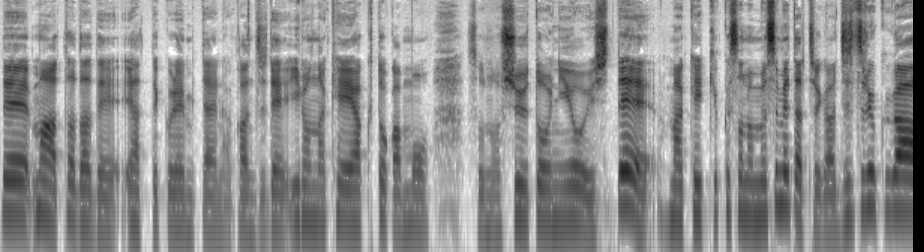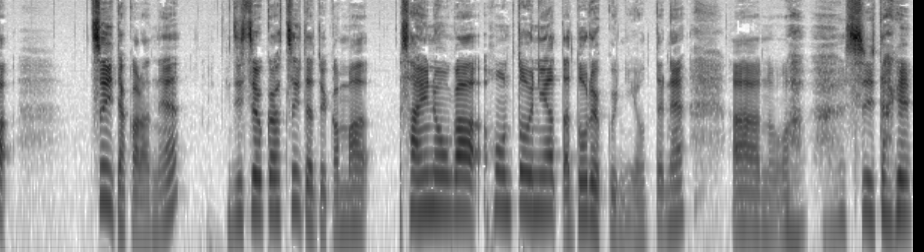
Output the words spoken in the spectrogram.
でまあただでやってくれみたいな感じでいろんな契約とかもその周到に用意して、まあ、結局その娘たちが実力がついたからね実力がついたというかまあ才能が本当にあった努力によってねあの 虐げ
